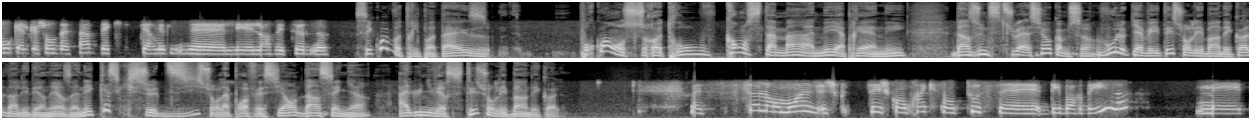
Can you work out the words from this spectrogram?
ont quelque chose de stable dès qu'ils terminent euh, les- leurs études. Là. C'est quoi votre hypothèse? Pourquoi on se retrouve constamment, année après année, dans une situation comme ça? Vous, qui avez été sur les bancs d'école dans les dernières années, qu'est-ce qui se dit sur la profession d'enseignant à l'université sur les bancs d'école? Ben, selon moi, je, je- comprends qu'ils sont tous euh, débordés, là. Mais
